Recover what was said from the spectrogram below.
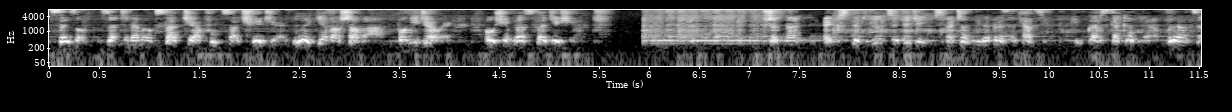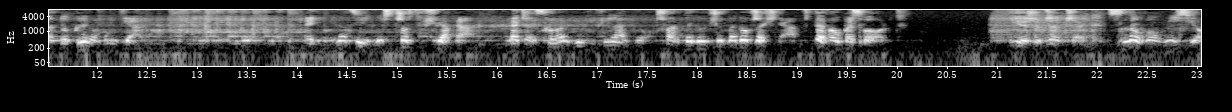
Sezon zaczynamy od starcia Futsal Świecie Legia Warszawa. Poniedziałek, 18.10. Przed nami ekscytujący tydzień z meczami reprezentacji. Piłkarska kadra wraca do gry o mundial. Eliminacje Mistrzostw Świata. Mecze z Holandią i Finlandią 4 i 7 września w TVP Sport. Jerzy Brzęczek z nową misją.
